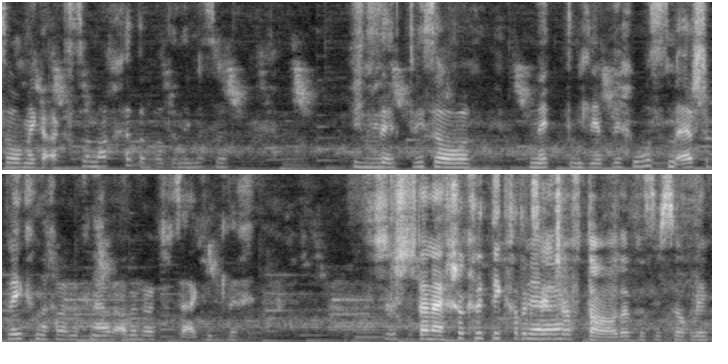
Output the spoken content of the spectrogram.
so mega extra machen, aber dann immer so... Es sieht wie so nett und lieblich aus im ersten Blick. Nachher, wenn man genauer anschaut, ist es eigentlich... Ist dann eigentlich schon Kritik an der Ja. Gesellschaft da, oder? Das ist so ein bisschen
